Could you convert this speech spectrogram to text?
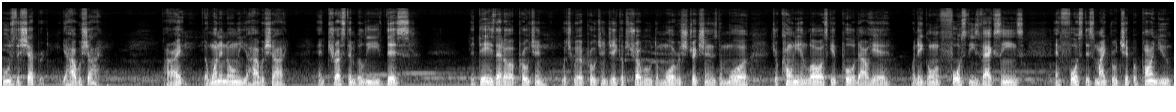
Who's the shepherd? Yahawashi. All right, the one and only Yahawashi, and trust and believe this. The days that are approaching, which we're approaching Jacob's trouble, the more restrictions, the more draconian laws get pulled out here. When they go and force these vaccines and force this microchip upon you,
